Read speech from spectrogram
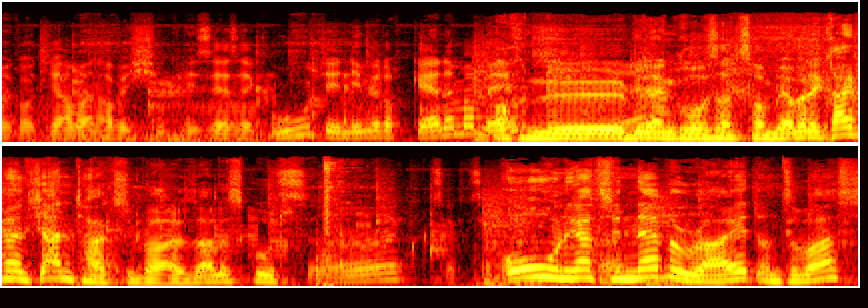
Oh mein Gott, ja, Mann, habe ich. Okay, sehr, sehr gut. Den nehmen wir doch gerne mal mit. Ach nö, wieder ein großer Zombie. Aber der greift ja nicht an tagsüber, also alles gut. Zack, zack, zack. Oh, eine ganze zack. Netherite und sowas.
